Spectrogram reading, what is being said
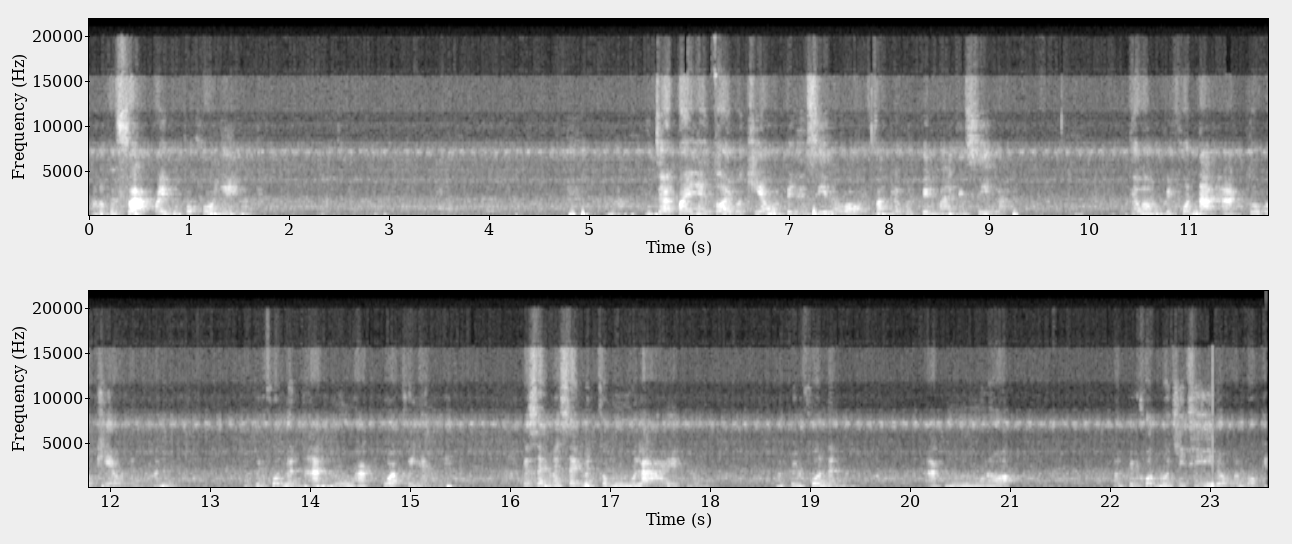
มันก็ไปฝากไปดูประคอใหญ่น่ะจากไปให้ต่อยบักเขียวมันเป็นจังสี่แล้วว่าให้ฟังแล้วมันเป็นมากจังสี่ล่ะ แต่ว่ามันเป็นคนหนาหักตัวบักเขียวเนั่นมัน มันเป็นคนเหมือนหักมูหักพวดกคืออย่างนี้ไปใส่มาใส่มันกับมูหลายมันเป็นคนนั่นหักมูเนาะ มันเป็นคนโมจิทีดอกมันบ่แพ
